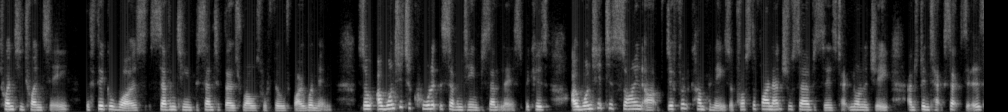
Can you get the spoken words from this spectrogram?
2020, the figure was 17% of those roles were filled by women. So I wanted to call it the 17% list because I wanted to sign up different companies across the financial services, technology, and fintech sectors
